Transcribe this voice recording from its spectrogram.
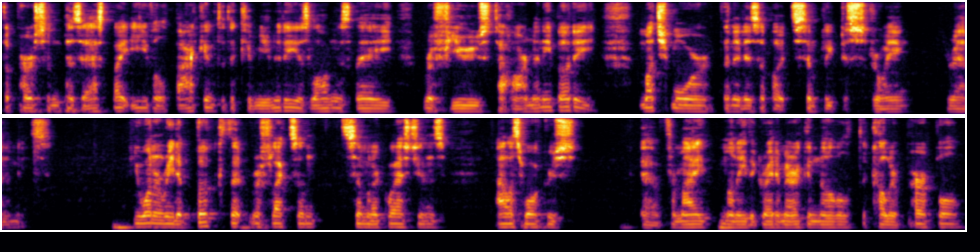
the person possessed by evil back into the community as long as they refuse to harm anybody, much more than it is about simply destroying your enemies. If you want to read a book that reflects on similar questions, Alice Walker's, uh, for my money, the great American novel, The Color Purple,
